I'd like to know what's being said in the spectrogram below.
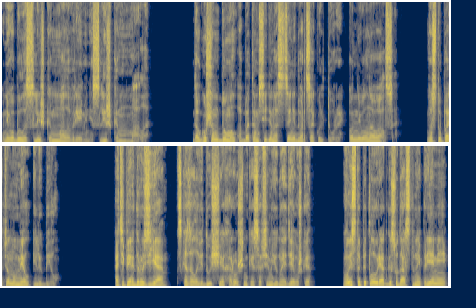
У него было слишком мало времени, слишком мало. Долгушин думал об этом, сидя на сцене Дворца культуры. Он не волновался. Выступать он умел и любил. «А теперь, друзья», — сказала ведущая, хорошенькая, совсем юная девушка, выступит лауреат государственной премии,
